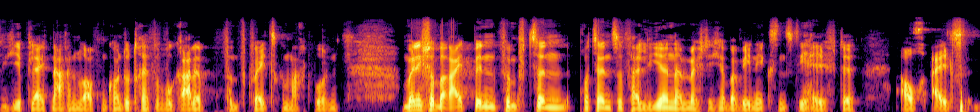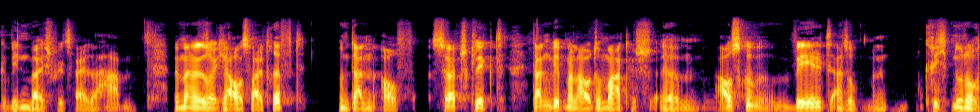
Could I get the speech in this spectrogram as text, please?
hier vielleicht nachher nur auf ein Konto treffe, wo gerade fünf Trades gemacht wurden. Und wenn ich schon bereit bin, 15 Prozent zu verlieren, dann möchte ich aber wenigstens die Hälfte auch als Gewinn beispielsweise haben. Wenn man eine solche Auswahl trifft und dann auf Search klickt, dann wird man automatisch ähm, ausgewählt. Also man kriegt nur noch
